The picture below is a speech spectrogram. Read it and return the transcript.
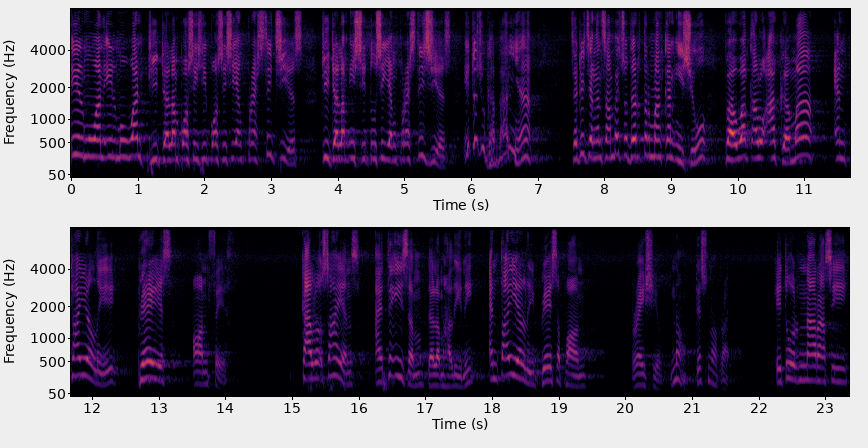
Ilmuwan-ilmuwan di dalam posisi-posisi yang prestigious, di dalam institusi yang prestigious, itu juga banyak. Jadi jangan sampai saudara termakan isu bahwa kalau agama entirely based on faith. Kalau science, atheism dalam hal ini entirely based upon ratio. No, that's not right. Itu narasi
